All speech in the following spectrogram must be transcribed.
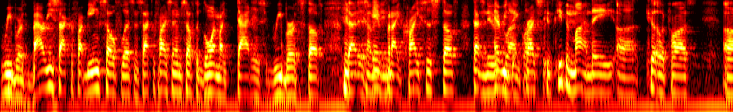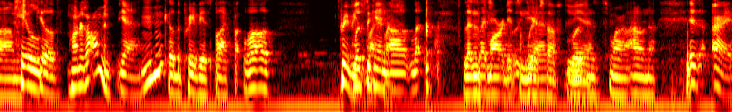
Rebirth. Barry sacrifice being selfless and sacrificing himself to go on like that is Rebirth stuff. Him that is Infinite Crisis stuff. That's New everything. Crisis Because keep in mind, they uh, killed Frost. Um, killed, killed. Hunter Zolomon. Yeah, mm-hmm. killed the previous Black. Fo- well, Previous once Black again, uh, le- Legends of Tomorrow did some weird yeah, stuff too. Legends of Tomorrow. I don't know. It's, all right.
